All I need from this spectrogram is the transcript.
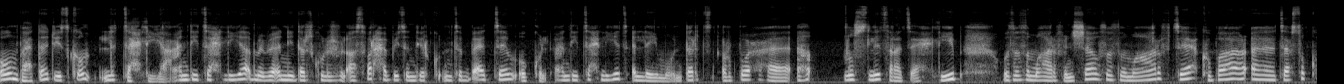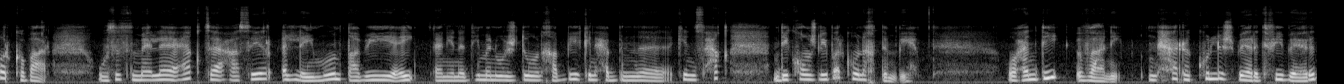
ومن بعد جيتكم للتحلية. عندي تحلية بما إني درت كلش في الأصفر حبيت ندير نتبع التام وكل. عندي تحلية الليمون. درت ربع آه نص لتر تاع حليب وثلاث مغارف نشا وثلاث مغارف تاع كبار آه تاع سكر كبار وثلاث ملاعق تاع عصير الليمون طبيعي. يعني أنا ديما نوجدو نخبيه كي نحب كي نسحق نديكونجلي برك ونخدم به وعندي فاني نحرك كلش بارد في بارد.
